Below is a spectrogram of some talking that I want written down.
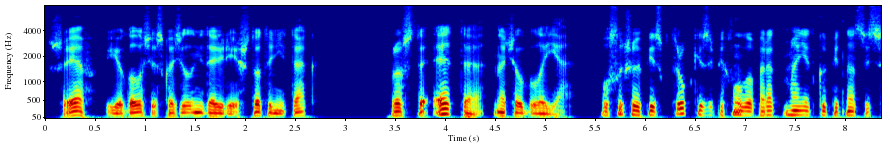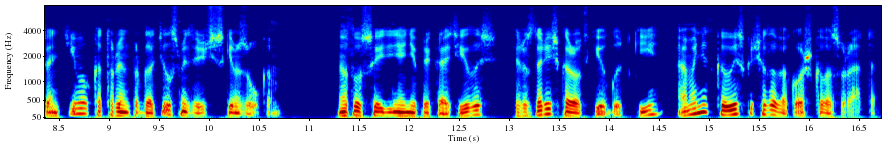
«Шеф», — в ее голосе сквозило недоверие, — «что-то не так?» «Просто это», — начал было я. Услышав писк трубки, запихнул в аппарат монетку 15 сантимов, которую он проглотил с металлическим звуком. Но тут соединение прекратилось, и раздались короткие гудки, а монетка выскочила в окошко возврата.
